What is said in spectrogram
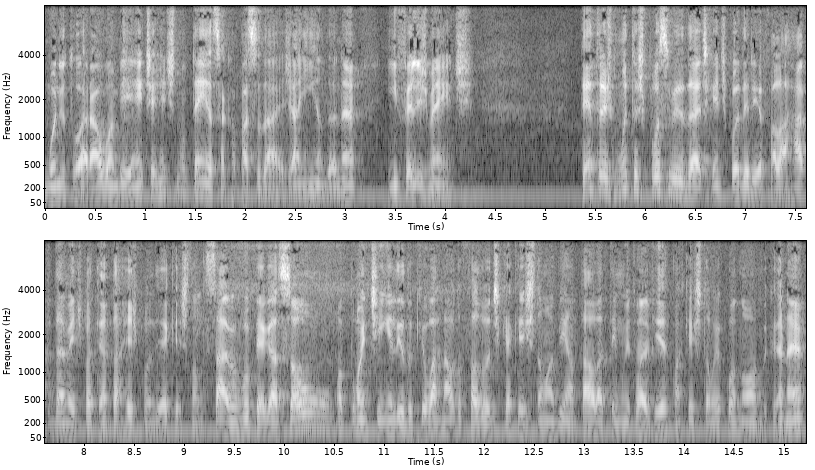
monitorar o ambiente, a gente não tem essa capacidade ainda, né? Infelizmente. Dentre as muitas possibilidades que a gente poderia falar rapidamente para tentar responder a questão do sábio, eu vou pegar só uma pontinha ali do que o Arnaldo falou de que a questão ambiental ela tem muito a ver com a questão econômica, né?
